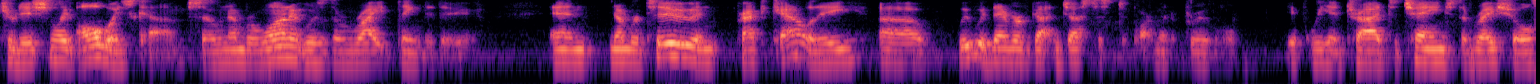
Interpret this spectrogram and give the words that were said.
traditionally always come. So number one, it was the right thing to do, and number two, in practicality, uh, we would never have gotten Justice Department approval if we had tried to change the racial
